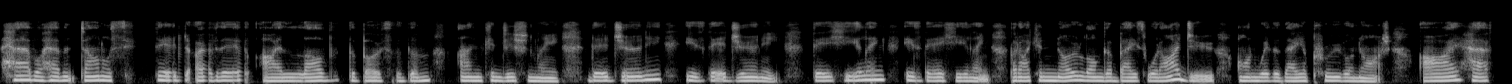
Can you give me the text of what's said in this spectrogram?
have or haven't done or said over there, I love the both of them unconditionally. Their journey is their journey. Their healing is their healing. But I can no longer base what I do on whether they approve or not. I have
